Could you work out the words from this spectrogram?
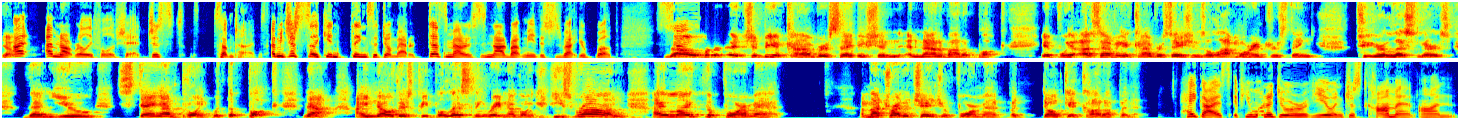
Yeah. I, I'm not really full of shit. Just sometimes. I mean, just like in things that don't matter. Doesn't matter. This is not about me. This is about your book. So, no, but it should be a conversation and not about a book. If we us having a conversation is a lot more interesting to your listeners than you staying on point with the book. Now, I know there's people listening right now going, "He's wrong. I like the format." I'm not trying to change your format, but don't get caught up in it. hey guys, if you want to do a review and just comment on,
